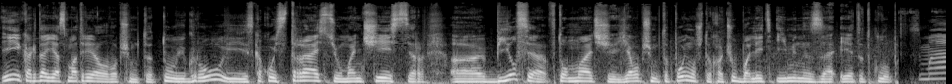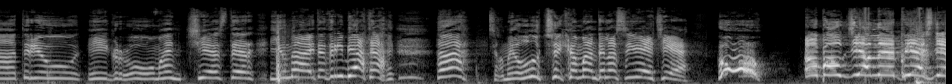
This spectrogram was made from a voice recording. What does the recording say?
И когда я смотрел, в общем-то, ту игру и с какой страстью Манчестер э, бился в том матче, я, в общем-то, понял, что хочу болеть именно за этот клуб. Смотрю игру Манчестер Юнайтед, ребята! А? Самая лучшая команда на свете! У-у! Обалденная песня!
